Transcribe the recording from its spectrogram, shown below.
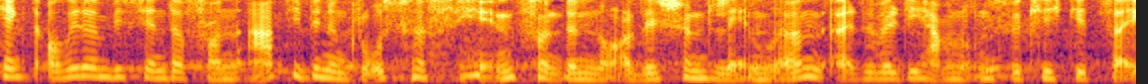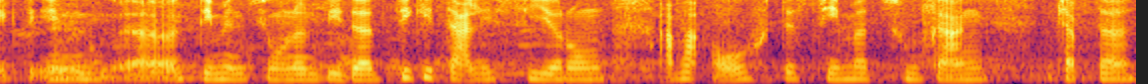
hängt auch wieder ein bisschen davon ab. Ich bin ein großer Fan von den nordischen Ländern, also weil die haben uns wirklich gezeigt in äh, Dimensionen wie der Digitalisierung, aber auch das Thema Zugang. Ich glaube, da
